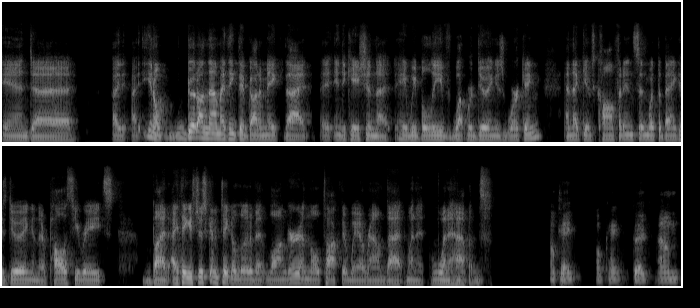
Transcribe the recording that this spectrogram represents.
and uh I, I, you know good on them i think they've got to make that uh, indication that hey we believe what we're doing is working and that gives confidence in what the bank is doing and their policy rates. But i think it's just going to take a little bit longer and they'll talk their way around that when it when it happens. Okay Okay, good. Um,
